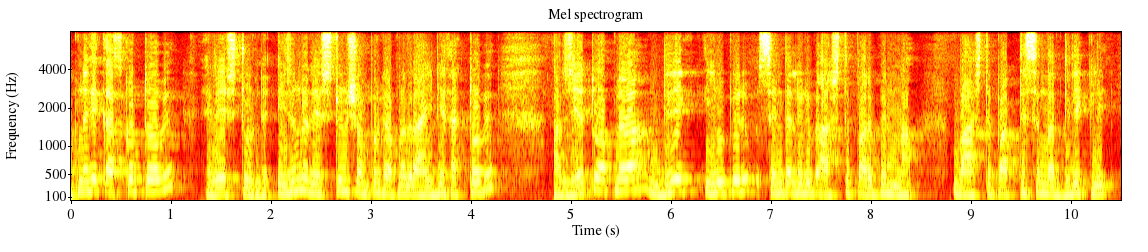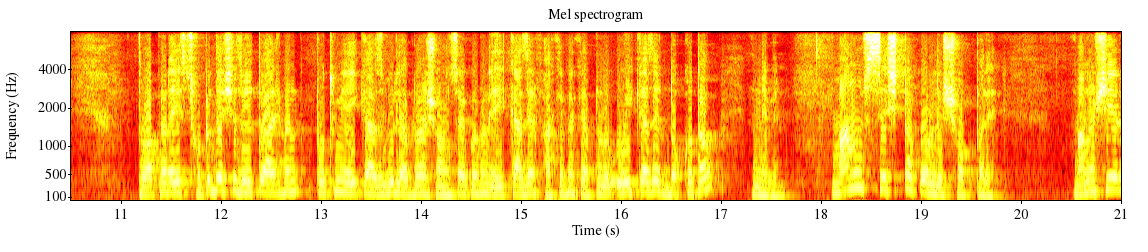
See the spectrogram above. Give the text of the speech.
আপনাকে কাজ করতে হবে রেস্টুরেন্টে এই জন্য রেস্টুরেন্ট সম্পর্কে আপনাদের আইডিয়া থাকতে হবে। আর যেহেতু আপনারা ডিরেক্ট ইউরোপের সেন্ট্রাল ইউরোপে আসতে পারবেন না বা আসতে পারতেছেন না ডিরেক্টলি তো আপনারা এই ছোটো দেশে যেহেতু আসবেন, প্রথমে এই কাজগুলি আপনারা সঞ্চয় করবেন। এই কাজের ফাঁকে ফাঁকে আপনারা ওই কাজের দক্ষতাও নেবেন। মানুষ চেষ্টা করলে সব পারে। মানুষের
